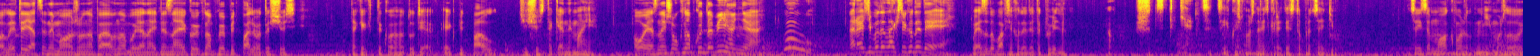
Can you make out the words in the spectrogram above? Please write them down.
Палити я це не можу, напевно, бо я навіть не знаю, якою кнопкою підпалювати щось. Так як такого тут як, як підпал, чи щось таке немає. О, я знайшов кнопку для бігання! У! Нарешті буде легше ходити! Бо я задобався ходити так повільно. Що це таке? Це, це якось можна відкрити, 100%. Цей замок можна. Ні, можливо,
